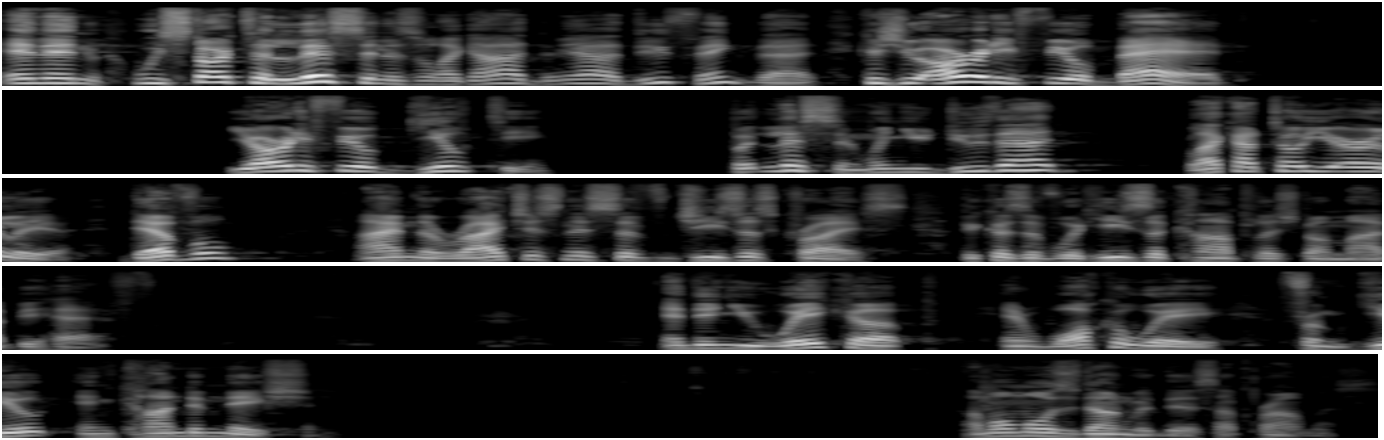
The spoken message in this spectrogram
And then we start to listen and it's like, ah, yeah, I do think that. Because you already feel bad. You already feel guilty. But listen, when you do that, like I told you earlier, devil, I am the righteousness of Jesus Christ because of what he's accomplished on my behalf. And then you wake up and walk away from guilt and condemnation I'm almost done with this, I promise.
